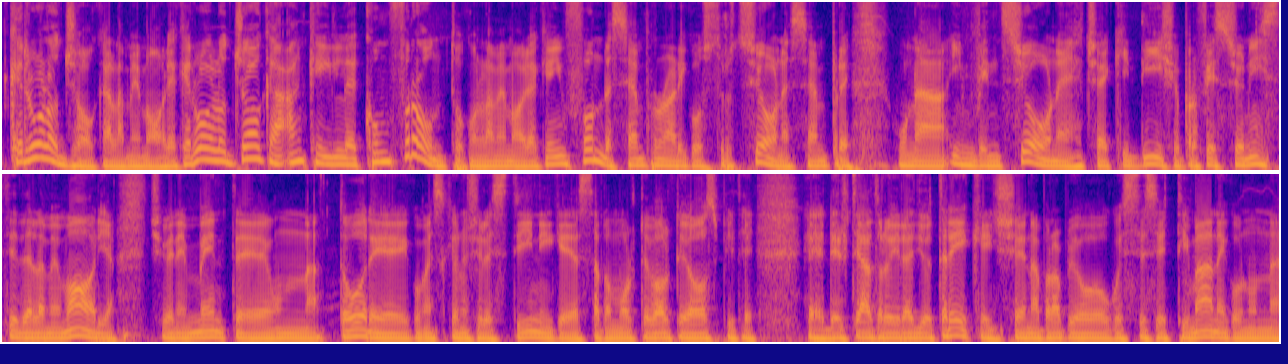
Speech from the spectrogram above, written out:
che ruolo gioca la memoria? Memoria, che ruolo gioca anche il confronto con la memoria, che in fondo è sempre una ricostruzione, è sempre una invenzione. C'è chi dice professionisti della memoria, ci viene in mente un attore come Scheno Celestini che è stato molte volte ospite eh, del Teatro di Radio 3 che inscena proprio queste settimane un,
